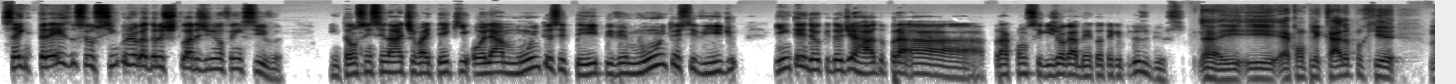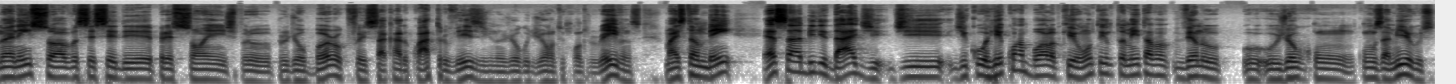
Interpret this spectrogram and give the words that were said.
sem três dos seus cinco jogadores titulares de linha ofensiva. Então, Cincinnati vai ter que olhar muito esse tape, ver muito esse vídeo e entender o que deu de errado para conseguir jogar bem contra a equipe dos Bills. É, e, e, é complicado porque não é nem só você ceder pressões para o Joe Burrow, que foi sacado quatro vezes no jogo de ontem contra o Ravens, mas também essa habilidade de, de correr com a bola, porque ontem eu também estava vendo o, o, jogo com, com os amigos,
